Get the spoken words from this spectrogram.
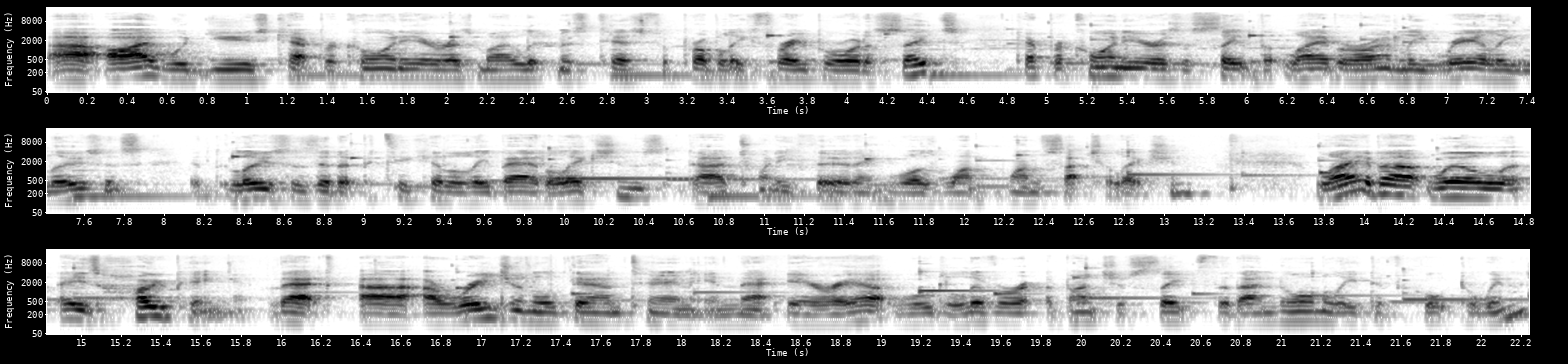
uh, I would use Capricornia as my litmus test for probably three broader seats. Capricornia is a seat that Labor only rarely loses. It loses it at particularly bad elections. Uh, 2013 was one, one such election. Labor will is hoping that uh, a regional downturn in that area will deliver a bunch of seats that are normally difficult to win.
